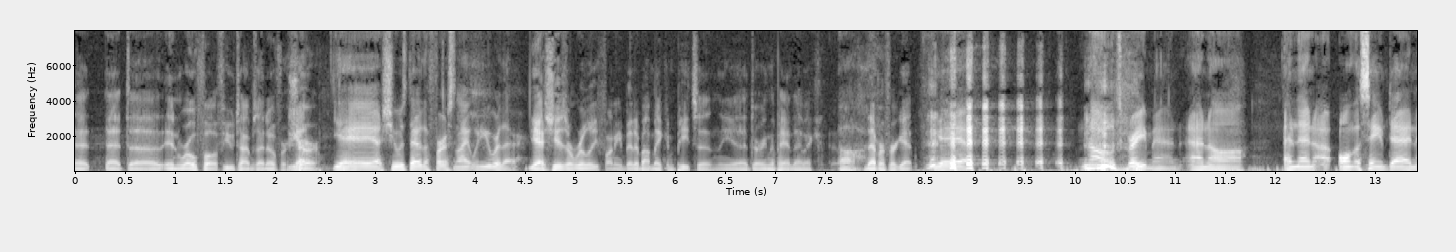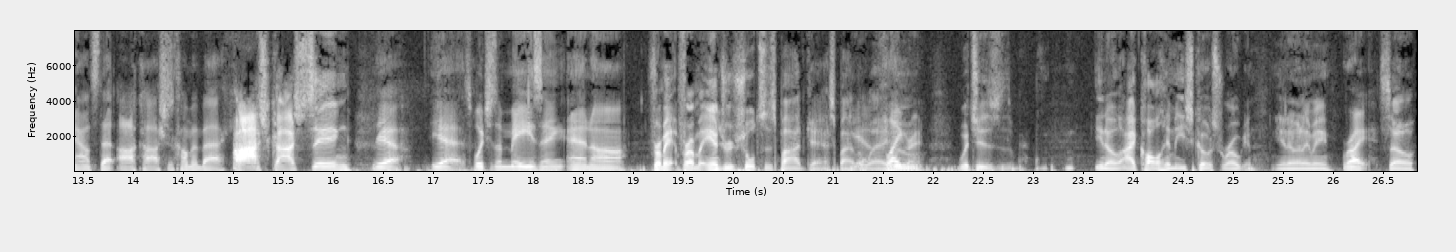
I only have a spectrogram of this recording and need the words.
at at uh, in Rofo a few times. I know for Yeah. sure. Yeah, yeah, yeah. She was there the first night when you were there. Yeah, she has a really funny bit about making pizza in the uh, during the pandemic. Oh. Never forget. Yeah, yeah. no, it's great, man. And uh, and then uh, on the same day, I announced that Akaash is coming back. Akaash Singh Yeah, yeah, which is amazing. And uh, from from Andrew Schulz's podcast, by Yeah, the way, who- which is, you know, I call him East Coast Rogan. You know what I mean? right, So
